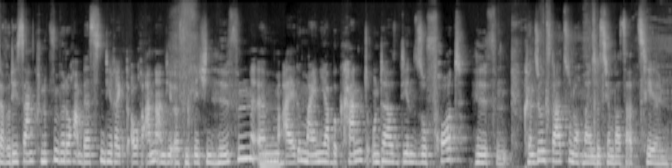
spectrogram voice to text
Da würde ich sagen, knüpfen wir doch am besten direkt auch an an die öffentlichen Hilfen. Ähm, mhm. allgemein ja bekannt unter den Soforthilfen. Können Sie uns dazu noch mal ein bisschen was erzählen?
